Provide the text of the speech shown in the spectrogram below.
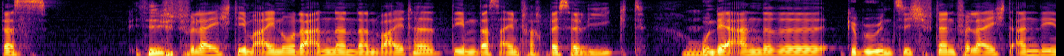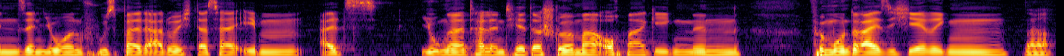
Das hilft vielleicht dem einen oder anderen dann weiter, dem das einfach besser liegt. Mhm. Und der andere gewöhnt sich dann vielleicht an den Seniorenfußball dadurch, dass er eben als junger, talentierter Stürmer auch mal gegen einen 35-jährigen ja.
